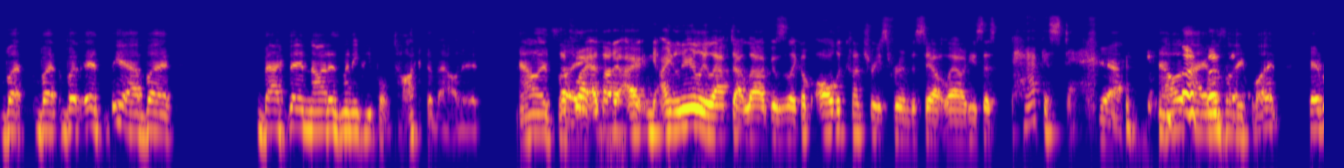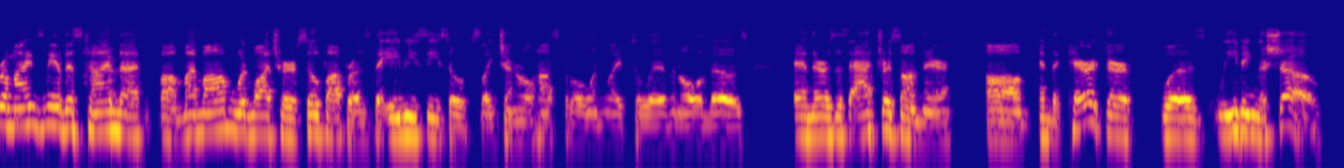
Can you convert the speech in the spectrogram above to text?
but but but it yeah, but back then, not as many people talked about it. Now it's like That's like why I thought it, I I nearly laughed out loud because like of all the countries for him to say out loud, he says Pakistan. Yeah. Now I was like, what? It reminds me of this time that uh, my mom would watch her soap operas, the ABC soaps like General Hospital, One Life to Live, and all of those. And there was this actress on there, um, and the character was leaving the show.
